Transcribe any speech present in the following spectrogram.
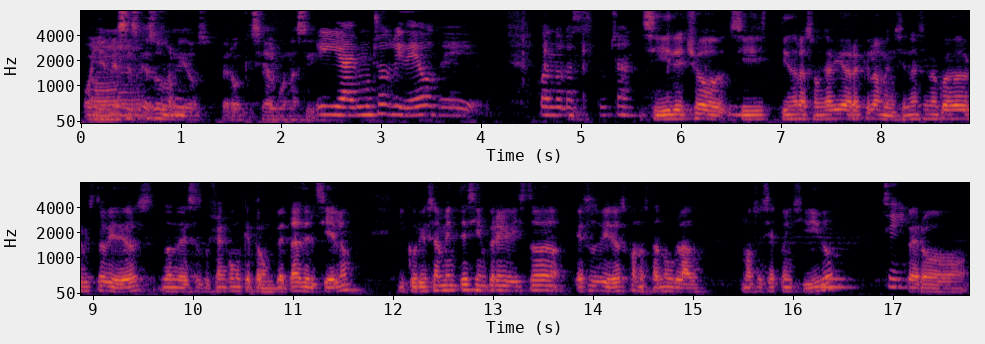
Oyen Ah. esos, esos sonidos, pero que sea algo así. Y hay muchos videos de cuando los escuchan. Sí, de hecho, sí, tiene razón Gaby, ahora que lo mencionas, sí me acuerdo de haber visto videos donde se escuchan como que trompetas del cielo. Y curiosamente siempre he visto esos videos cuando está nublado. No sé si ha coincidido, Mm, Sí. pero...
